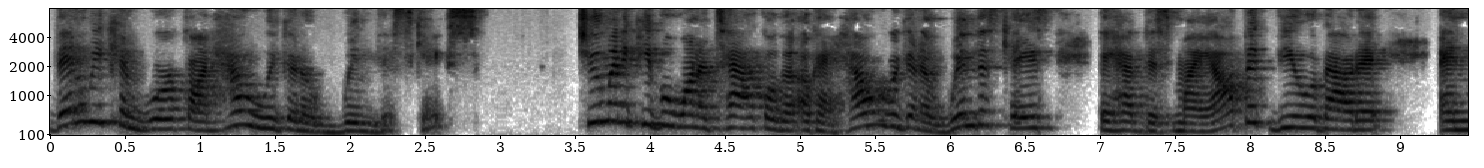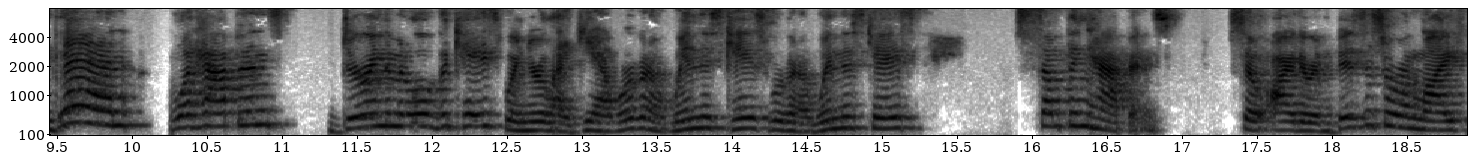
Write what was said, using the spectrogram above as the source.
then we can work on how are we going to win this case. Too many people want to tackle the, okay, how are we going to win this case? They have this myopic view about it. And then what happens during the middle of the case when you're like, yeah, we're going to win this case. We're going to win this case. Something happens. So either in business or in life,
